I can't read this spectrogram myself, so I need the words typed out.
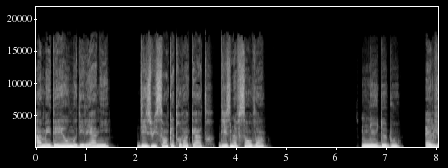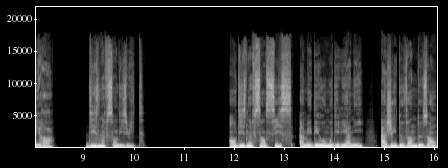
Amedeo Modigliani, 1884-1920. Nu debout. Elvira, 1918. En 1906, Amedeo Modigliani, âgé de 22 ans,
